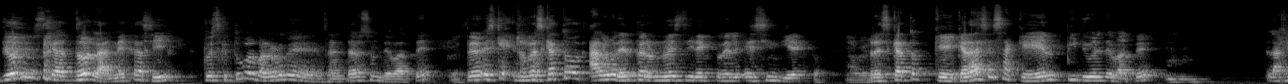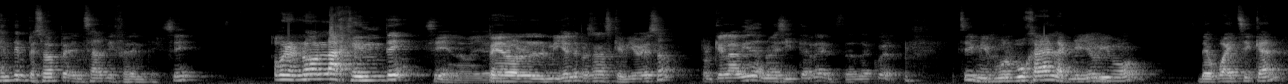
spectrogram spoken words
Yo rescato, la neta, sí, pues que tuvo el valor de enfrentarse a un debate, Pues, pero es que rescato algo de él, pero no es directo de él, es indirecto. a ver. Rescato que gracias a que él pidió el debate, la gente empezó a pensar diferente. Sí, Bueno, no la gente, sí, en la mayoría. pero el millón de personas que vio eso. Porque la vida no es internet, ¿estás de acuerdo? Sí, mi burbuja en la que yo vivo, de White Sican,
